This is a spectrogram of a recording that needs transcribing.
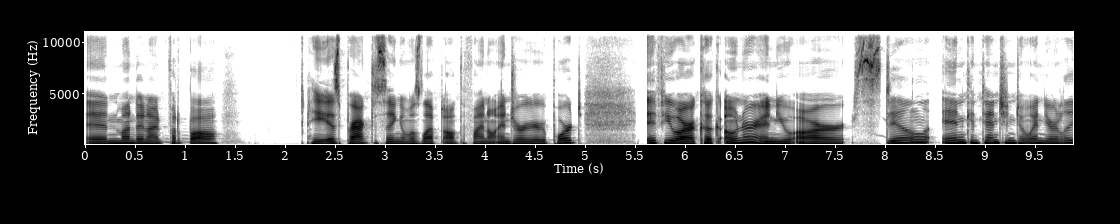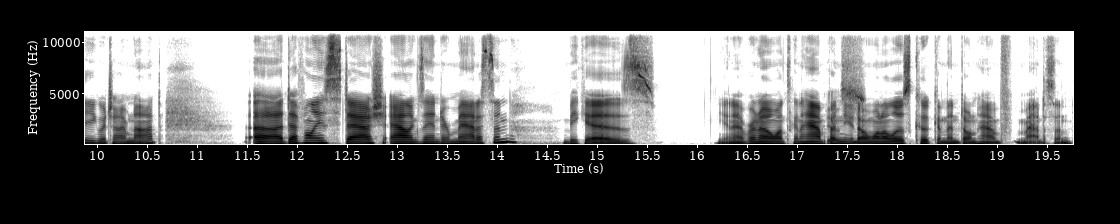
in Monday Night Football. He is practicing and was left off the final injury report. If you are a Cook owner and you are still in contention to win your league, which I'm not, uh, definitely stash Alexander Mattison because you never know what's going to happen. You don't want to lose Cook and then don't have Mattison.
